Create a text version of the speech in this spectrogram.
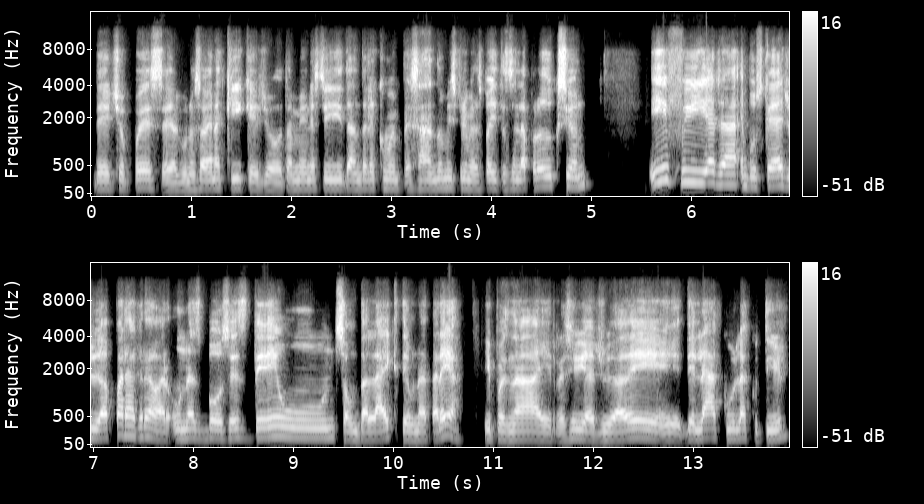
de hecho pues eh, algunos saben aquí que yo también estoy dándole como empezando mis primeros pasitos en la producción y fui allá en busca de ayuda para grabar unas voces de un sound alike de una tarea. Y pues nada, ahí recibí ayuda de, de Lacu, Lacutir,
